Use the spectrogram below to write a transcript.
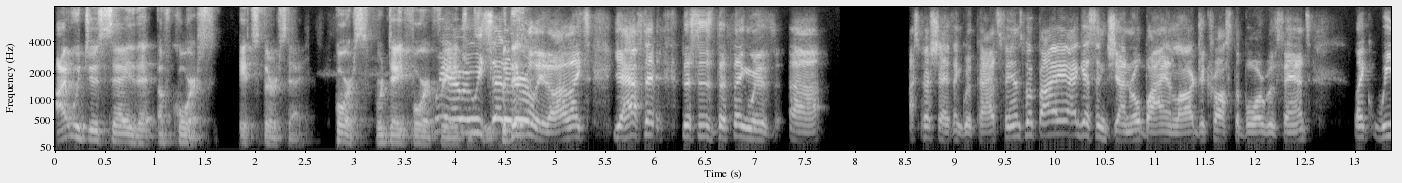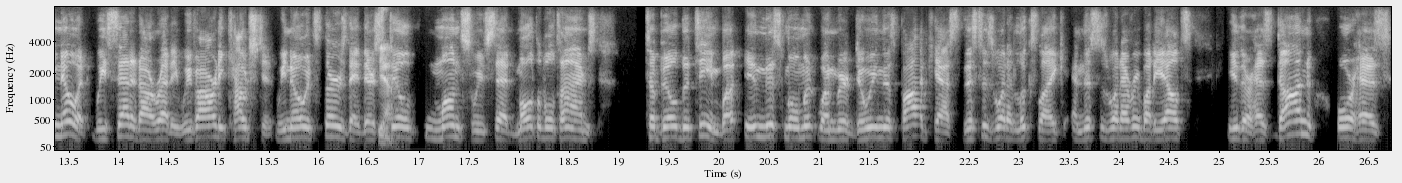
I would just say that, of course, it's Thursday Of course, we're day four free yeah, we said but it this- early though. I like you have to. This is the thing with, uh, especially I think with Pats fans, but by I guess in general, by and large, across the board with fans, like we know it. We said it already. We've already couched it. We know it's Thursday. There's yeah. still months we've said multiple times to build the team. But in this moment, when we're doing this podcast, this is what it looks like, and this is what everybody else either has done or has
